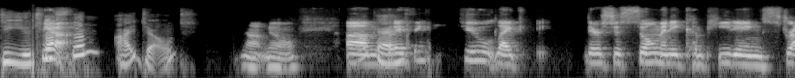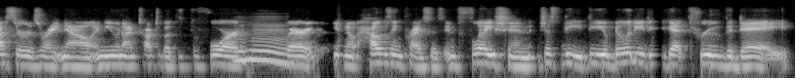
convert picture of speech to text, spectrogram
Do you trust yeah. them? I don't. Not no. Um, okay. But I think too, like there's just so many competing stressors right now and you and i've talked about this before mm-hmm. where you know housing prices inflation just the the ability to get through the day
